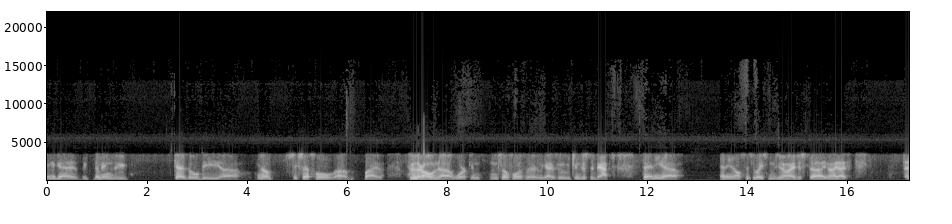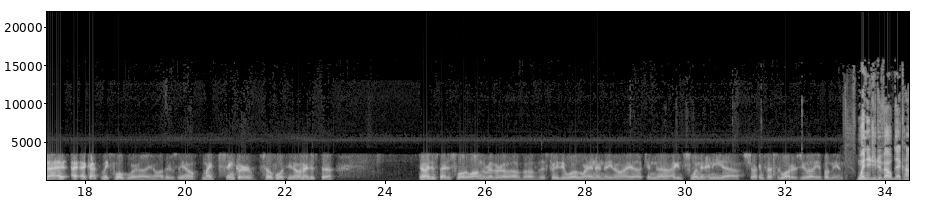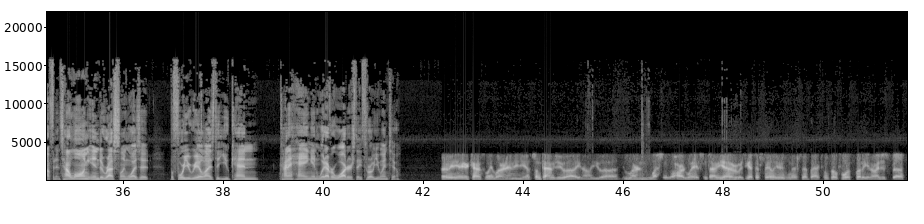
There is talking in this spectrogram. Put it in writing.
And the guys, I mean, the guys that will be, uh, you know, successful uh, by through their own uh, work and, and so forth, are the guys who can just adapt to any uh, any and all situations. You know, I just, uh, you know, I. I and I, I, I constantly float where uh, you know others you know might sink or so forth, you know, and I just uh, know I just I just float along the river of of this crazy world we're in, and you know I uh, can uh, I can swim in any uh, shark infested waters you uh, you put me in. When did you develop that confidence? How long into wrestling was it before you realized that you can kind of hang in whatever waters they throw you into? I mean, you're constantly learning, and you know, sometimes you, uh, you know, you, uh, you learn lessons the hard way. Sometimes, yeah, everybody's got their failures and their setbacks and so forth. But you know, I just, uh,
